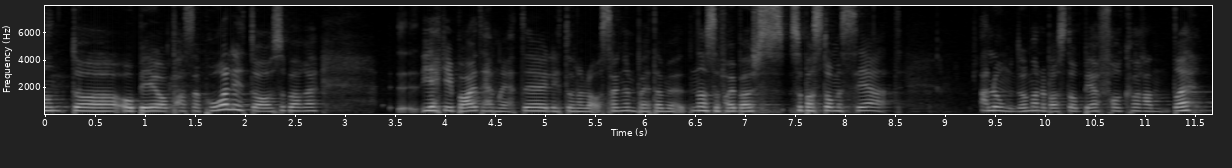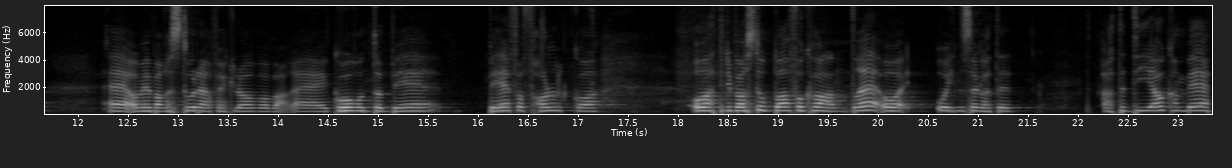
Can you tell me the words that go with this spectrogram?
rundt og, og be og passe på litt. Og så bare eh, gikk jeg bak til Henriette litt under lovsangen på et av møtene, og så, får jeg bare, så bare står vi og ser at alle ungdommene bare står og ber for hverandre. Eh, og vi bare sto der og fikk lov å bare gå rundt og be, be for folk. Og, og at de bare sto og ba for hverandre og, og innså at, det, at de òg kan be.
